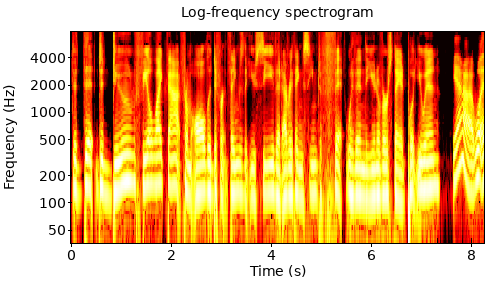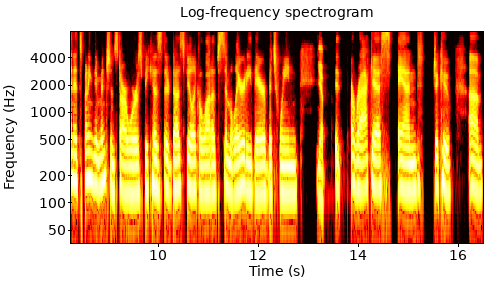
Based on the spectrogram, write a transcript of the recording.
Did the, did Dune feel like that from all the different things that you see that everything seemed to fit within the universe they had put you in? Yeah, well, and it's funny to mention Star Wars because there does feel like a lot of similarity there between Yep. Arrakis and Jakku. Um,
